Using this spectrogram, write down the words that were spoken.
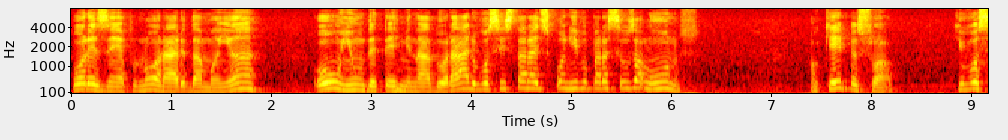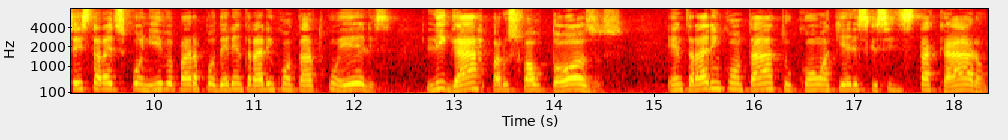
por exemplo, no horário da manhã ou em um determinado horário, você estará disponível para seus alunos. Ok, pessoal? Que você estará disponível para poder entrar em contato com eles ligar para os faltosos, entrar em contato com aqueles que se destacaram,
